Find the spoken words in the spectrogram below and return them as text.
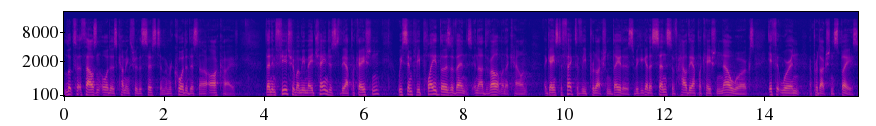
looked at 1,000 orders coming through the system, and recorded this in our archive. Then in future, when we made changes to the application, we simply played those events in our development account against effectively production data so we could get a sense of how the application now works if it were in a production space.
